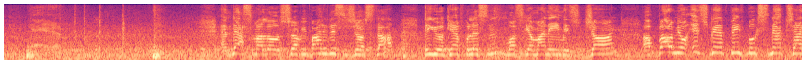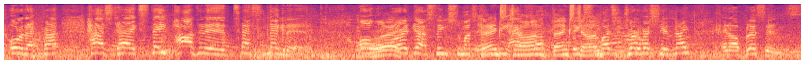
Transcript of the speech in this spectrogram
And that's my little show, everybody. This is your stop. Thank you again for listening. Once again, my name is John. Uh, follow me on Instagram, Facebook, Snapchat, all of that crap. Hashtag stay positive, test negative. All right. right. Yes, thank you so much. Thanks, John. Thanks, Thanks John. so much. Enjoy the rest of your night and our blessings.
